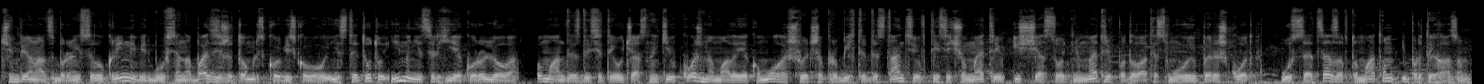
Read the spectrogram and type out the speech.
Чемпіонат збройних сил України відбувся на базі Житомирського військового інституту імені Сергія Корольова. Команди з 10 учасників кожна мали якомога швидше пробігти дистанцію в тисячу метрів і ще сотню метрів подолати смугою перешкод. Усе це з автоматом і протигазом.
